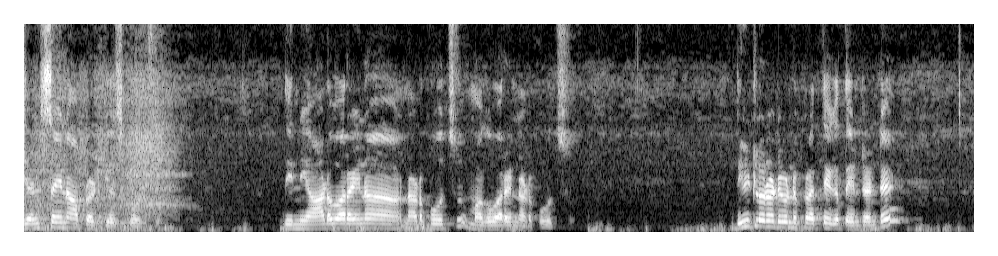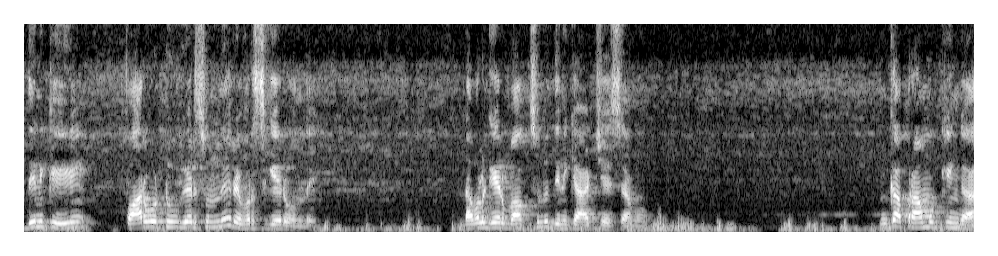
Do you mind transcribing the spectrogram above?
జెంట్స్ అయినా ఆపరేట్ చేసుకోవచ్చు. దీన్ని ఆడవారైనా నడపవచ్చు మగవారైనా నడపవచ్చు. దీంట్లో ఉన్నటువంటి ప్రత్యేకత ఏంటంటే దీనికి ఫార్వర్డ్ టూ గేర్స్ ఉంది రివర్స్ గేర్ ఉంది. డబుల్ గేర్ బాక్సులు దీనికి యాడ్ చేశాము. ఇంకా ప్రాముఖ్యంగా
